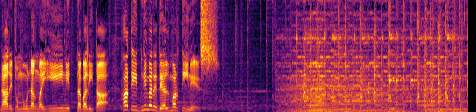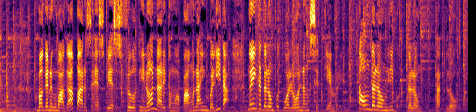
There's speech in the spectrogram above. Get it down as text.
narito munang may init na balita, hatid ni Maridel Martinez. Magandang umaga para sa SBS Filipino. Narito mga pangunahing balita ngayong ka-28 ng Setyembre, taong 2023.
